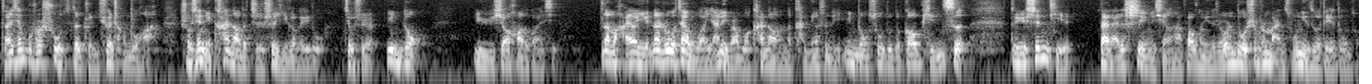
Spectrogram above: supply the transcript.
咱先不说数字的准确程度哈，首先你看到的只是一个维度，就是运动与消耗的关系。那么还有一个，那如果在我眼里边，我看到的那肯定是你运动速度的高频次对于身体。带来的适应性啊，包括你的柔韧度是不是满足你做这些动作，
